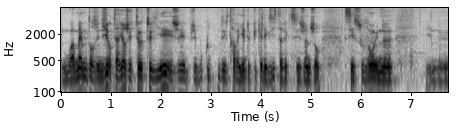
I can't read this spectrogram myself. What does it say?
Moi-même, dans une vie antérieure, j'étais hôtelier et j'ai beaucoup travaillé depuis qu'elle existe avec ces jeunes gens. C'est souvent une, une,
